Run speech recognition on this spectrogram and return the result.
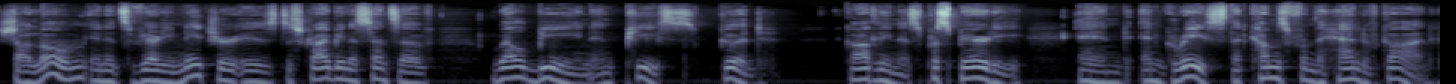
Shalom, in its very nature, is describing a sense of well being and peace, good, godliness, prosperity, and, and grace that comes from the hand of God.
